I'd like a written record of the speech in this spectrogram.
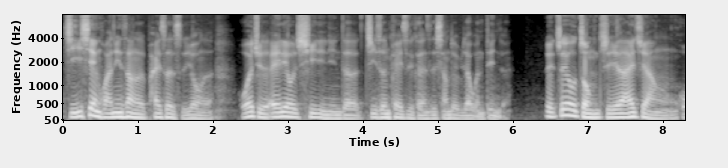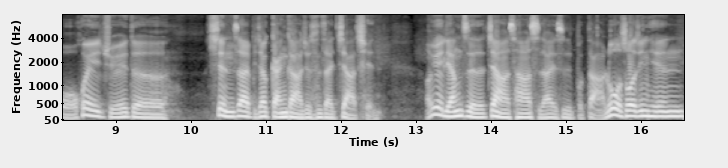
极限环境上的拍摄使用的，我会觉得 A 六七零零的机身配置可能是相对比较稳定的。对，最后总结来讲，我会觉得现在比较尴尬就是在价钱啊，因为两者的价差实在是不大。如果说今天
